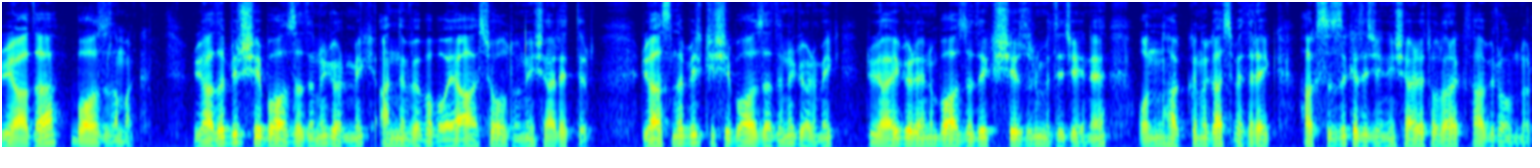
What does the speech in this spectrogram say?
Rüyada boğazlamak. Rüyada bir şey boğazladığını görmek anne ve babaya asi olduğunu işarettir. Rüyasında bir kişi boğazladığını görmek, rüyayı görenin boğazladığı kişiye zulmedeceğine, onun hakkını gasp ederek haksızlık edeceğini işaret olarak tabir olunur.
